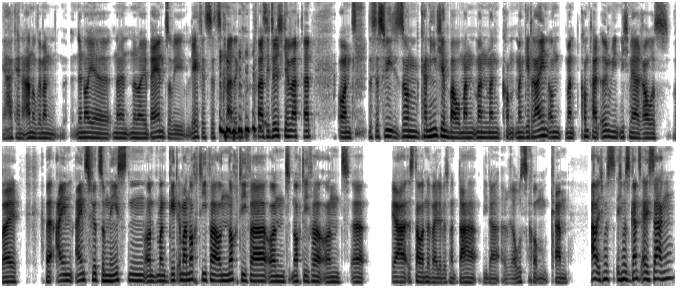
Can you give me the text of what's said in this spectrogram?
ja, keine Ahnung, wenn man eine neue, eine, eine neue Band, so wie Levis jetzt gerade quasi durchgemacht hat. Und das ist wie so ein Kaninchenbau. Man, man, man kommt, man geht rein und man kommt halt irgendwie nicht mehr raus, weil ein, eins führt zum nächsten und man geht immer noch tiefer und noch tiefer und noch tiefer und äh, ja, es dauert eine Weile, bis man da wieder rauskommen kann. Aber ich muss, ich muss ganz ehrlich sagen,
